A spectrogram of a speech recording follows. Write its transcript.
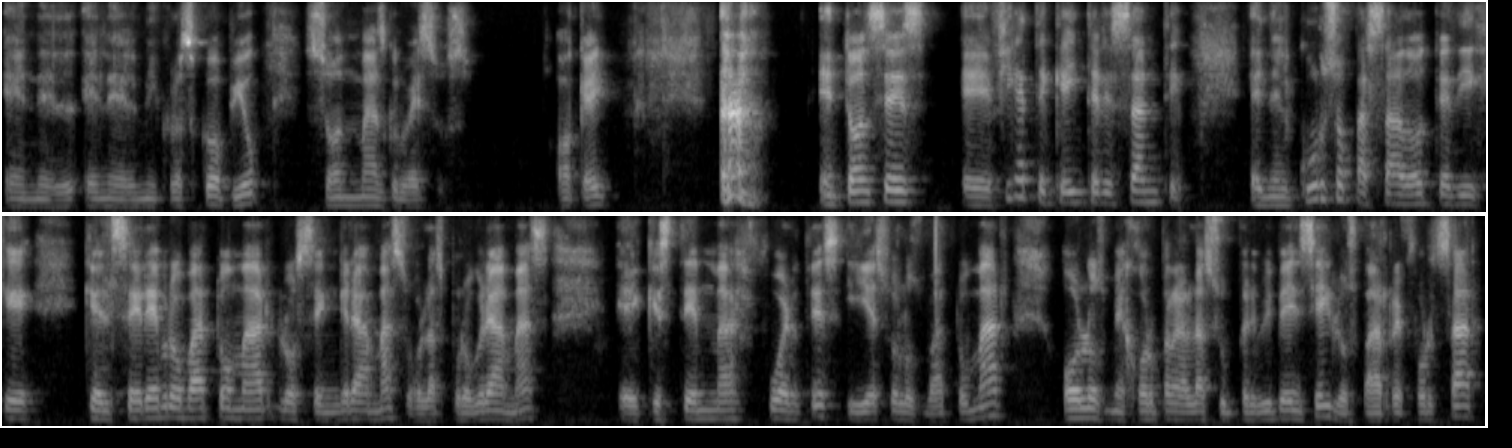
en el, en el microscopio, son más gruesos. ¿Ok? Entonces, eh, fíjate qué interesante. En el curso pasado te dije que el cerebro va a tomar los engramas o los programas eh, que estén más fuertes y eso los va a tomar o los mejor para la supervivencia y los va a reforzar.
